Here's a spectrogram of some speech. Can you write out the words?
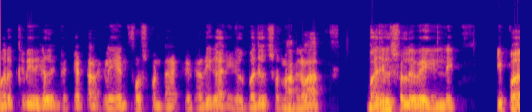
மறுக்கிறீர்கள் என்று கேட்டார்களே என்போர்ஸ்மெண்ட் டைரக்டரேட் அதிகாரிகள் பதில் சொன்னார்களா? பதில் சொல்லவே இல்லை. இப்ப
